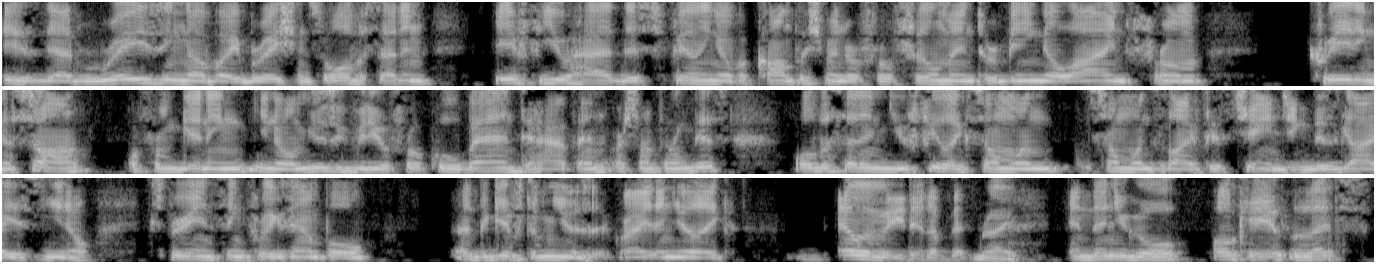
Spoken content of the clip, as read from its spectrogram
is that raising of vibration. So all of a sudden, if you had this feeling of accomplishment or fulfillment or being aligned from creating a song or from getting you know a music video for a cool band to happen or something like this all of a sudden you feel like someone someone's life is changing this guy's you know experiencing for example uh, the gift of music right and you're like elevated a bit Right. and then you go okay let's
